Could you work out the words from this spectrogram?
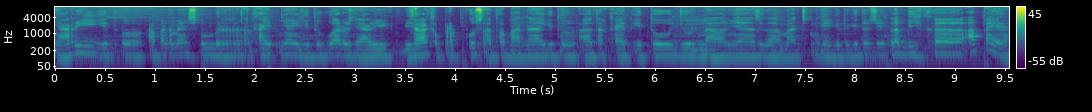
nyari gitu apa namanya sumber terkaitnya gitu gue harus nyari misalnya ke perpus atau mana gitu eh, terkait itu jurnalnya segala macam kayak gitu-gitu sih. Lebih ke apa ya?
